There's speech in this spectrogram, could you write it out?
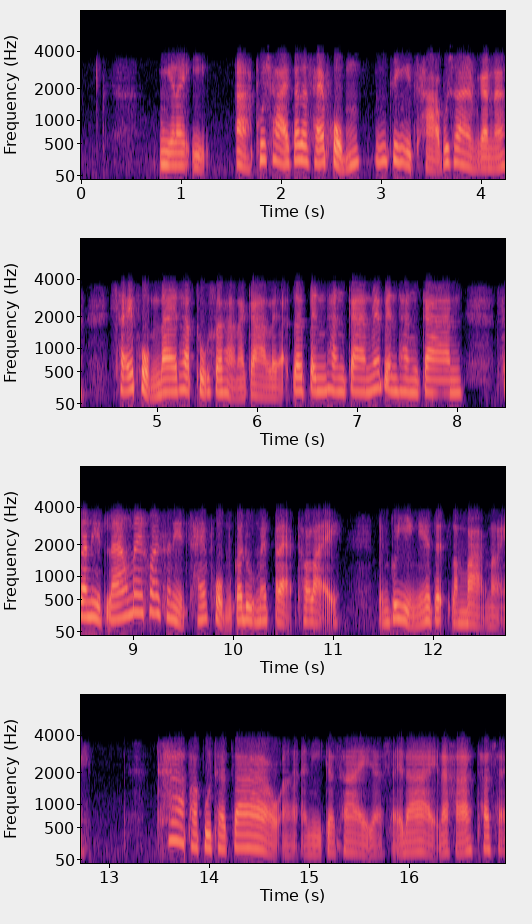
ๆ มีอะไรอีก อะ ผู้ชายก็จะใช้ผมจริงๆอิจฉาผู้ชายเหมือนกันนะใช้ผมได้แทบทุกสถานการณ์เลยอะจะเป็นทางการไม่เป็นทางการ สนิทแล้วไม่ค่อยสนิทใช้ผมก็ดูไม่แปลกเท่าไหร่ เป็นผู้หญิงนี่ก็จะลำบากหน่อยข้าพระพุทธเจ้า อ่า อันนี้ก็ใช่จะใช้ได้นะคะ ถ้าใช้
